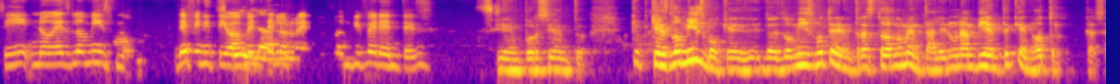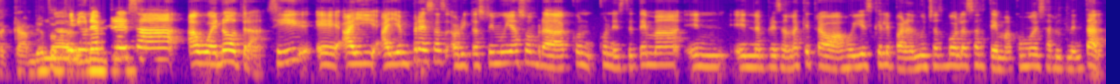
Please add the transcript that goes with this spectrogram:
¿sí? No es lo mismo. Definitivamente Sí, los retos son diferentes. 100%. Que, que es lo mismo, que no es lo mismo tener un trastorno mental en un ambiente que en otro. O sea, cambia Claro. totalmente. En una empresa ah, o en otra, ¿sí? Eh, hay, hay empresas, ahorita estoy muy asombrada con, con este tema en, en la empresa en la que trabajo y es que le paran muchas bolas al tema como de salud mental.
